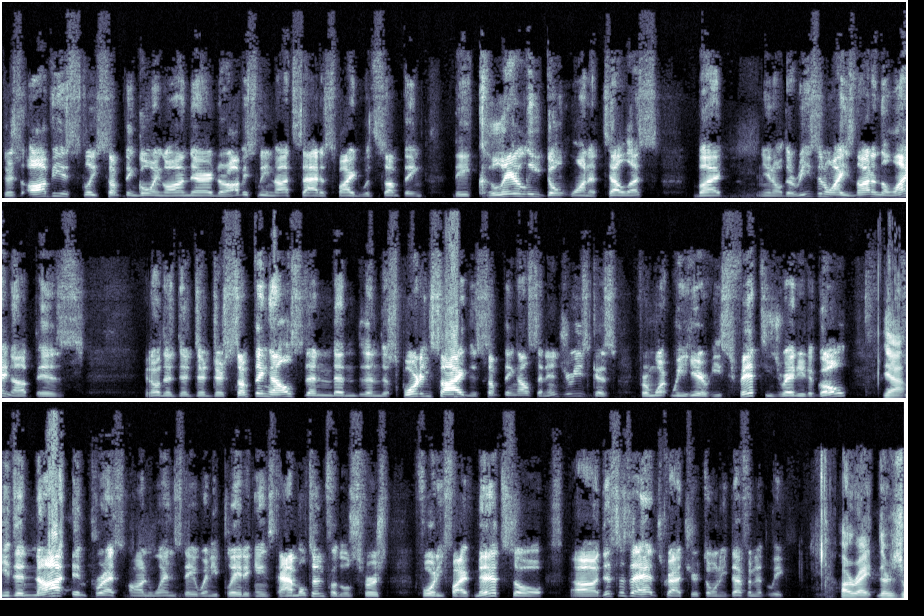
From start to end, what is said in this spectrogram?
There's obviously something going on there. They're obviously not satisfied with something. They clearly don't want to tell us. But, you know, the reason why he's not in the lineup is, you know, there, there, there's something else than, than, than the sporting side. There's something else than injuries because from what we hear, he's fit, he's ready to go. Yeah. He did not impress on Wednesday when he played against Hamilton for those first 45 minutes. So uh, this is a head scratcher, Tony, definitely. All right. There's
